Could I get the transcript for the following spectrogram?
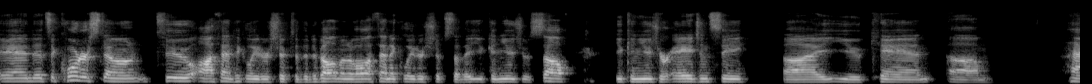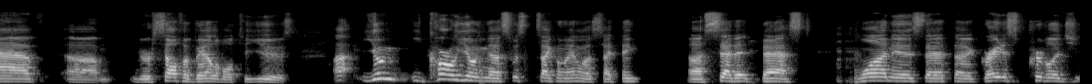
and it's a cornerstone to authentic leadership to the development of authentic leadership so that you can use yourself you can use your agency uh, you can um, have um, yourself available to use. Uh, Jung, Carl Jung, the Swiss psychoanalyst, I think, uh, said it best. One is that the greatest privilege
